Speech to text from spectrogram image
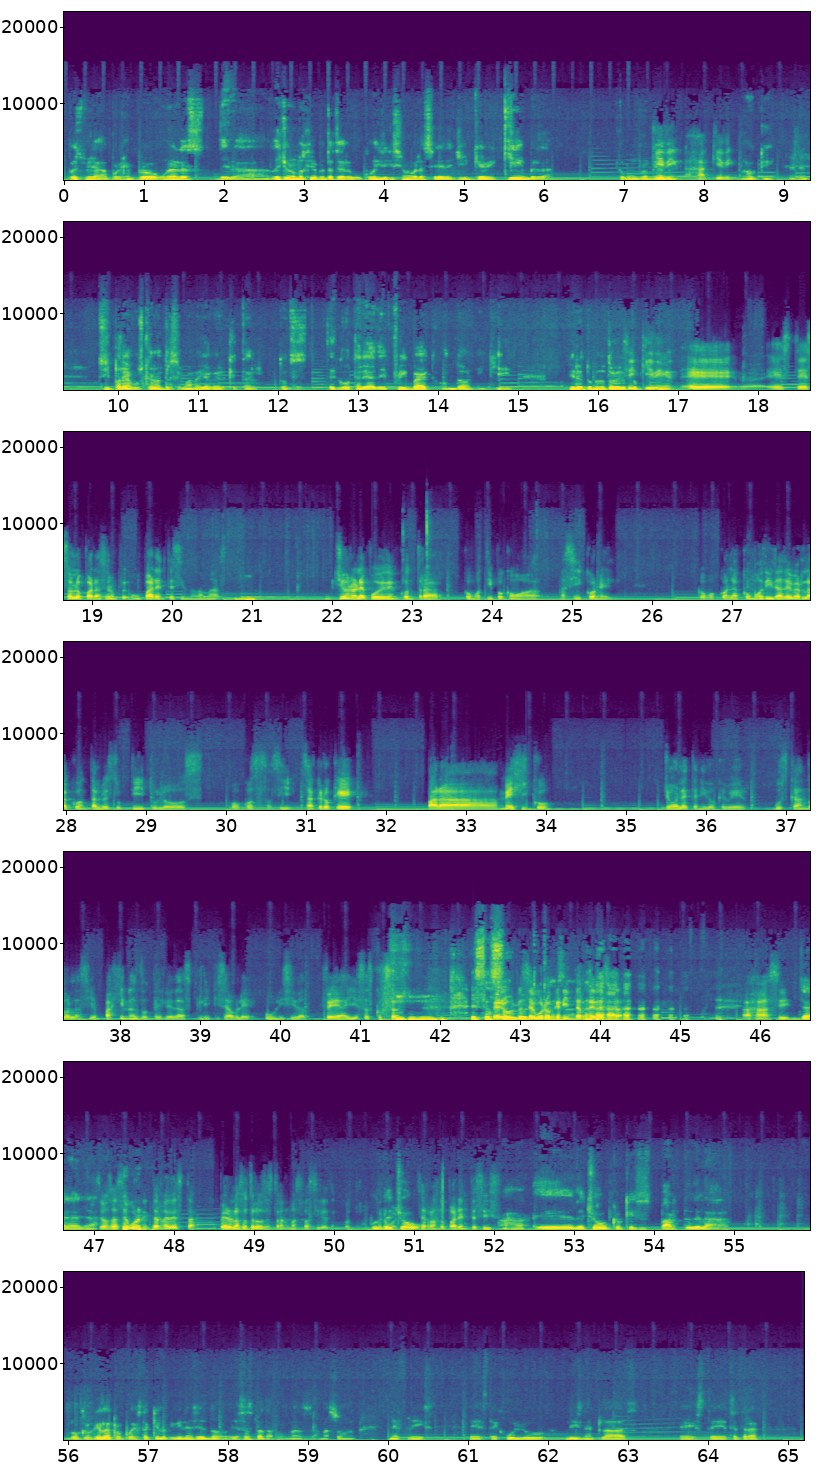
Pues mira, por ejemplo, una de las de la, de hecho, nomás quiero preguntarte algo. ¿Cómo dice que se llamaba la serie de Jim Carrey? Kidding, ¿verdad? Como un bromeo. Kidding, ajá, Kidding. Ok. Sí, para buscarlo entre semana y a ver qué tal. Entonces, tengo tarea de Freeback, Undone y Kidding. Y retomando otra vez. Sí, Kidding, eh, este, solo para hacer un, paréntesis nada más. Yo no le he podido encontrar como tipo como así con él. Como con la comodidad de verla con tal vez subtítulos o cosas así. O sea, creo que para México yo la he tenido que ver buscando las 100 páginas donde le das clic y se hable publicidad fea y esas cosas. Pero pues, seguro que en internet está. Ajá, sí. Ya, ya, ya. O sea, seguro en internet está. Pero las otras dos están más fáciles de encontrar. Pues de hecho. Cerrando paréntesis. Ajá. Eh, de hecho, creo que esa es parte de la. O creo que la propuesta que lo que vienen siendo esas plataformas, Amazon, Netflix, este, Hulu, Disney Plus, este, etcétera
